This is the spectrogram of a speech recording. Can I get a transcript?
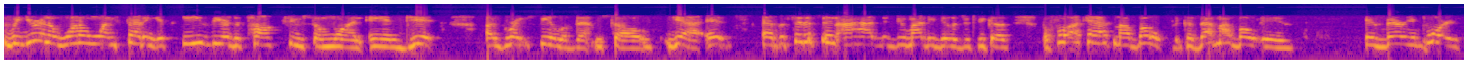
when you're in a one-on-one setting, it's easier to talk to someone and get a great feel of them. So yeah, it's as a citizen, I had to do my due diligence because before I cast my vote, because that my vote is is very important.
